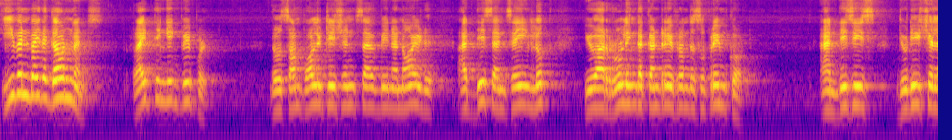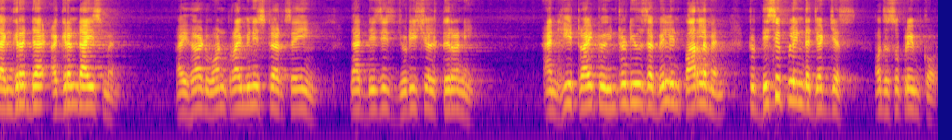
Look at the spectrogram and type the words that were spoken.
even by the governments, right thinking people. Though some politicians have been annoyed at this and saying, look, you are ruling the country from the Supreme Court. And this is judicial aggrandizement. I heard one prime minister saying that this is judicial tyranny. And he tried to introduce a bill in parliament to discipline the judges of the Supreme Court.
